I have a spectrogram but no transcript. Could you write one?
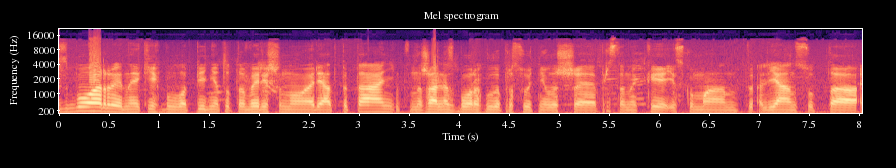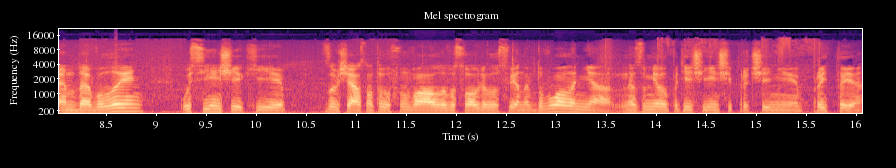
збори, на яких було піднято та вирішено ряд питань. На жаль, на зборах були присутні лише представники із команд Альянсу та МД Волинь. Усі інші, які завчасно телефонували, висловлювали своє невдоволення, не зуміли по тій чи іншій причині прийти.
